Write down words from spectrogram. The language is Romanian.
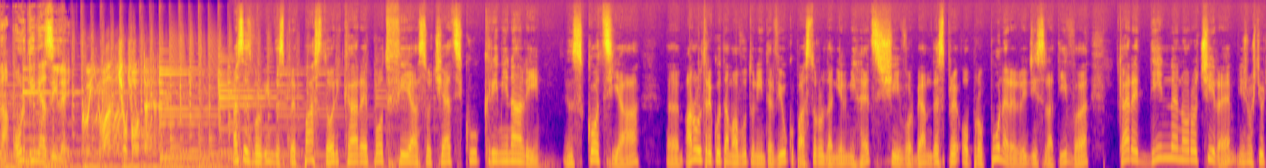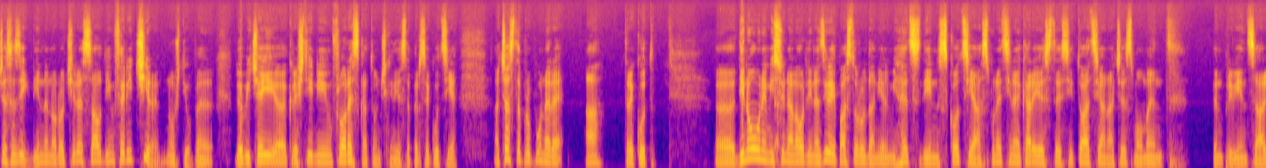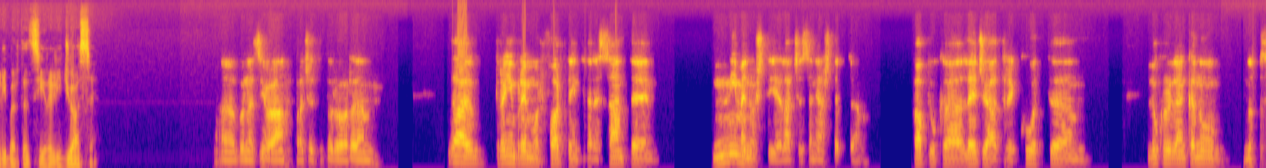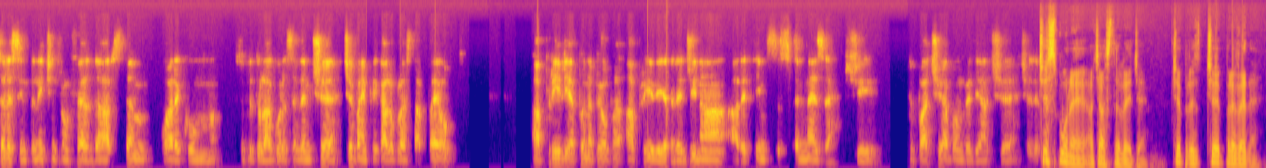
la Ordinea Zilei cu Ioan Ciobotă. Astăzi vorbim despre pastori care pot fi asociați cu criminalii. În Scoția, uh, anul trecut am avut un interviu cu pastorul Daniel Miheț și vorbeam despre o propunere legislativă care, din nenorocire, nici nu știu ce să zic, din nenorocire sau din fericire, nu știu, de obicei uh, creștinii înfloresc atunci când este persecuție. Această propunere a trecut. Uh, din nou în emisiunea la Ordinea Zilei, pastorul Daniel Miheț din Scoția. Spuneți-ne care este situația în acest moment în privința libertății religioase. Uh, bună ziua, pace tuturor! Da, trăim vremuri foarte interesante. Nimeni nu știe la ce să ne așteptăm. Faptul că legea a trecut, um, lucrurile încă nu, nu se resimt nici într-un fel, dar stăm oarecum sufletul la gură să vedem ce, ce va implica lucrul ăsta. Pe 8 aprilie, până pe 8 aprilie, regina are timp să semneze și după aceea vom vedea ce... Ce, ce spune această lege? Ce, pre, ce prevede?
